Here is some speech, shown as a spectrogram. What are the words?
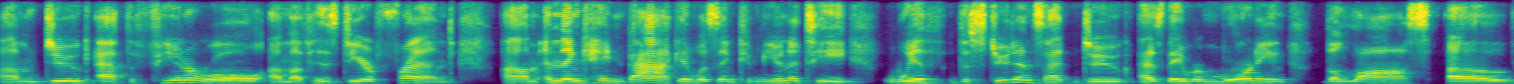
um, Duke at the funeral um, of his dear friend, um, and then came back and was in community with the students at Duke as they were mourning the loss of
